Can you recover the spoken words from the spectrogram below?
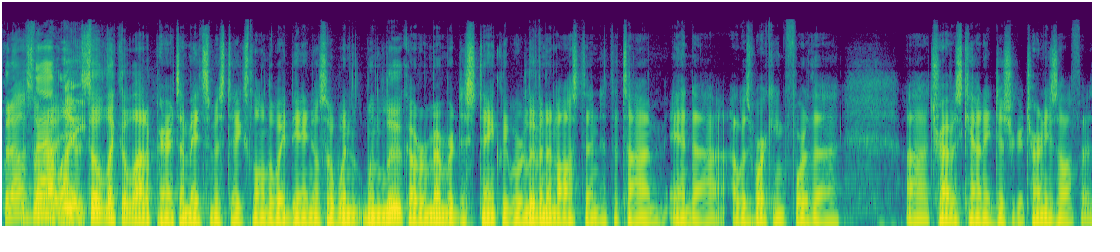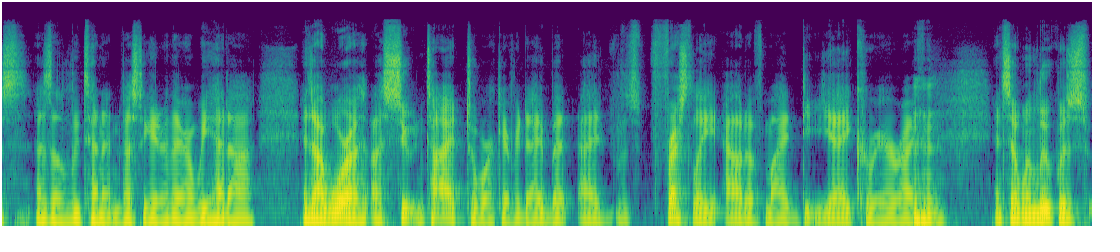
But also, that like? so like a lot of parents, I made some mistakes along the way, Daniel. So when when Luke, I remember distinctly, we were living in Austin at the time, and uh, I was working for the uh, Travis County District Attorney's Office as a lieutenant investigator there, and we had uh, and so I wore a, a suit and tie to work every day, but I was freshly out of my DEA career, right? Mm-hmm. And so when Luke was,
